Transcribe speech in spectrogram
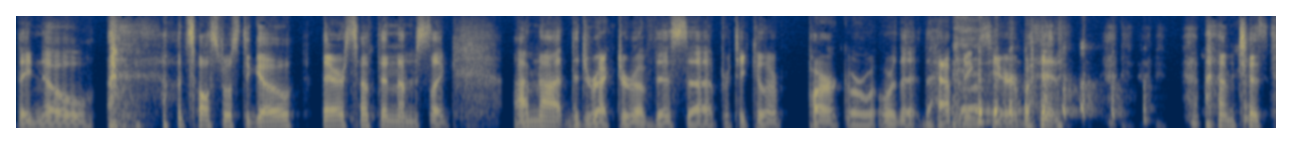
they know how it's all supposed to go there or something. I'm just like I'm not the director of this uh, particular park or or the the happenings here, but I'm just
